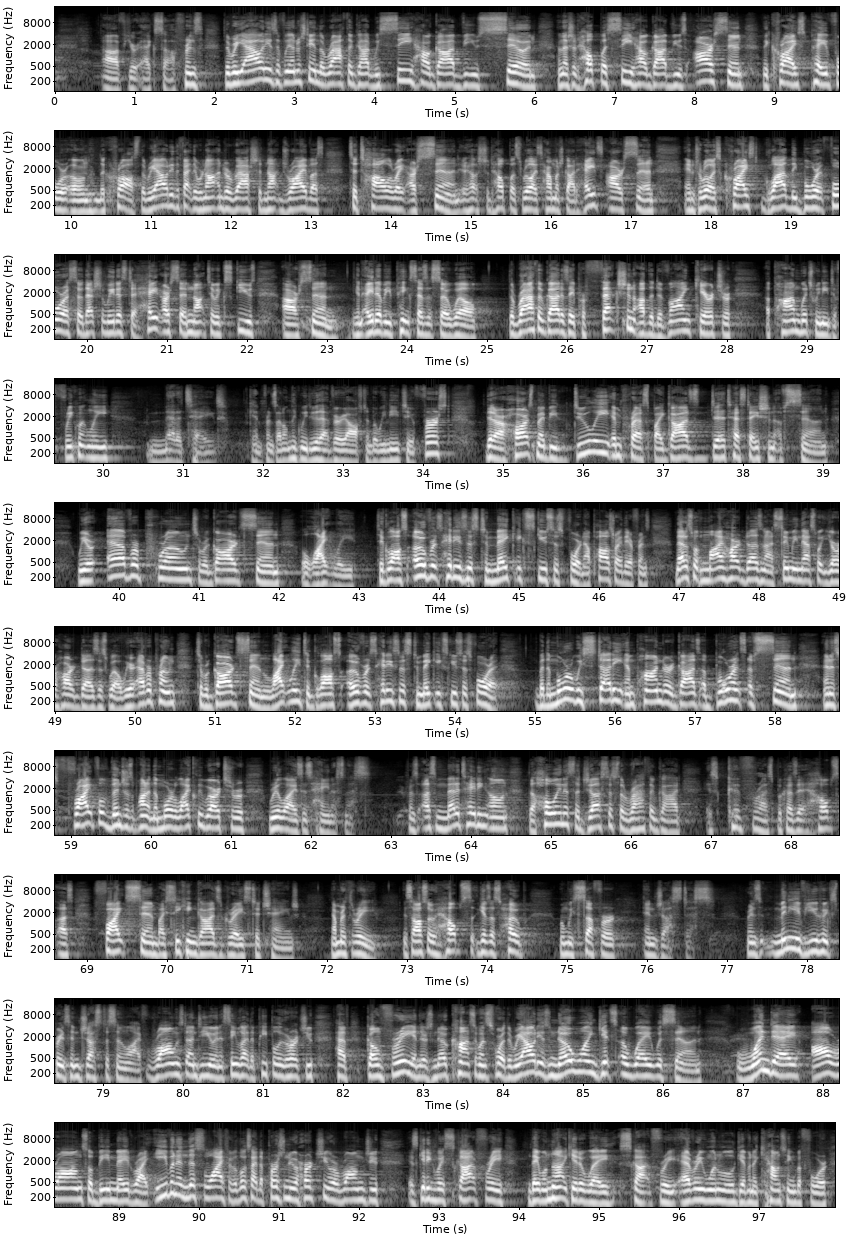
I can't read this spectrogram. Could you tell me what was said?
of your exile. Friends, the reality is if we understand the wrath of God, we see how God views sin, and that should help us see how God views our sin that Christ paid for on the cross. The reality of the fact that we're not under wrath should not drive us to tolerate our sin. It should help us realize how much God hates our sin and to realize Christ gladly bore it for us, so that should lead us to hate our sin, not to excuse our sin. And A.W. Pink says it so well. The wrath of God is a perfection of the divine character upon which we need to frequently meditate. Again, friends, I don't think we do that very often, but we need to. First, that our hearts may be duly impressed by God's detestation of sin. We are ever prone to regard sin lightly, to gloss over its hideousness, to make excuses for it. Now, pause right there, friends. That is what my heart does, and I'm assuming that's what your heart does as well. We are ever prone to regard sin lightly, to gloss over its hideousness, to make excuses for it. But the more we study and ponder God's abhorrence of sin and his frightful vengeance upon it, the more likely we are to realize his heinousness. Friends, us meditating on the holiness, the justice, the wrath of God is good for us because it helps us fight sin by seeking God's grace to change. Number three, this also helps, gives us hope when we suffer injustice. Friends, many of you who experience injustice in life, wrongs done to you, and it seems like the people who hurt you have gone free and there's no consequence for it. The reality is, no one gets away with sin. One day, all wrongs will be made right. Even in this life, if it looks like the person who hurt you or wronged you is getting away scot free, they will not get away scot free. Everyone will give an accounting before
